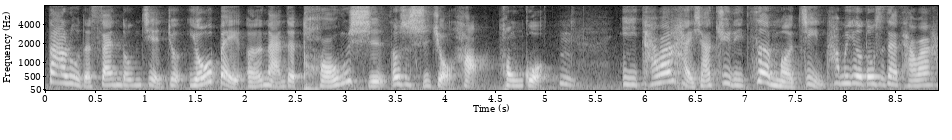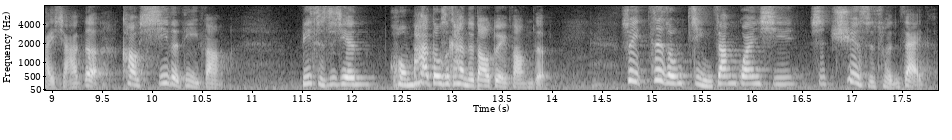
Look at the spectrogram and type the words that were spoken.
大陆的山东舰就由北而南的同时都是十九号通过。嗯，以台湾海峡距离这么近，他们又都是在台湾海峡的靠西的地方，彼此之间恐怕都是看得到对方的。所以这种紧张关系是确实存在的。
